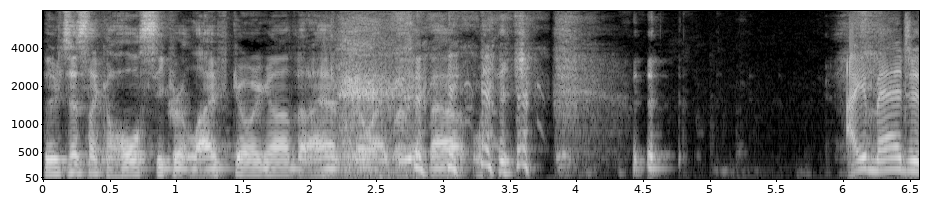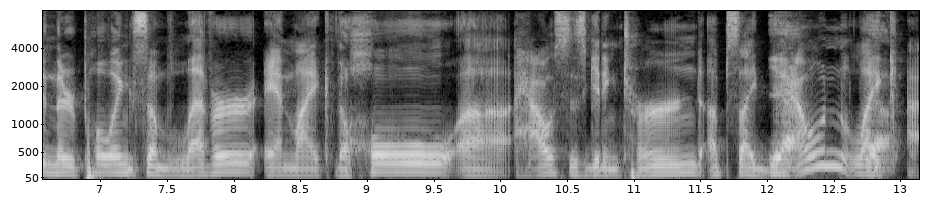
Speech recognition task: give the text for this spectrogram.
There's just like a whole secret life going on that I have no idea about. Like, I imagine they're pulling some lever and like the whole uh, house is getting turned upside Yeah. down. Like, I,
